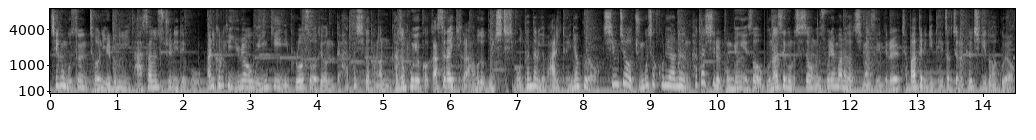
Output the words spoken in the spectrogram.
지금 무슨 전 일본인이 다 싸는 수준이 되고. 아니 그렇게 유명하고 인기인 인플루언서가 되었는데 하타 씨가 당한 가정폭력과 가스라이팅을 아무도 눈치채지 못한다는 게 말이 되냐고요? 심지어 중고차 코리아는 하타 씨를 동경해서 문화생으로 찾아오는 소녀 만화가 지망생들을 잡아들이기 대작전을 펼치기도 하고요.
